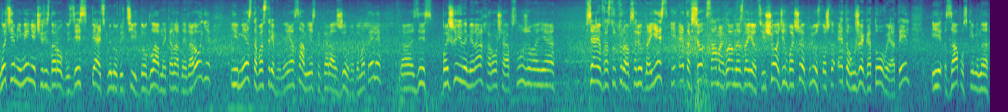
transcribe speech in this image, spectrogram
но тем не менее через дорогу. Здесь 5 минут идти до главной канатной дороги и место востребовано. Я сам несколько раз жил в этом отеле. А, здесь большие номера, хорошее обслуживание, вся инфраструктура абсолютно есть, и это все самое главное сдается. Еще один большой плюс, то что это уже готовый отель, и запуск именно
